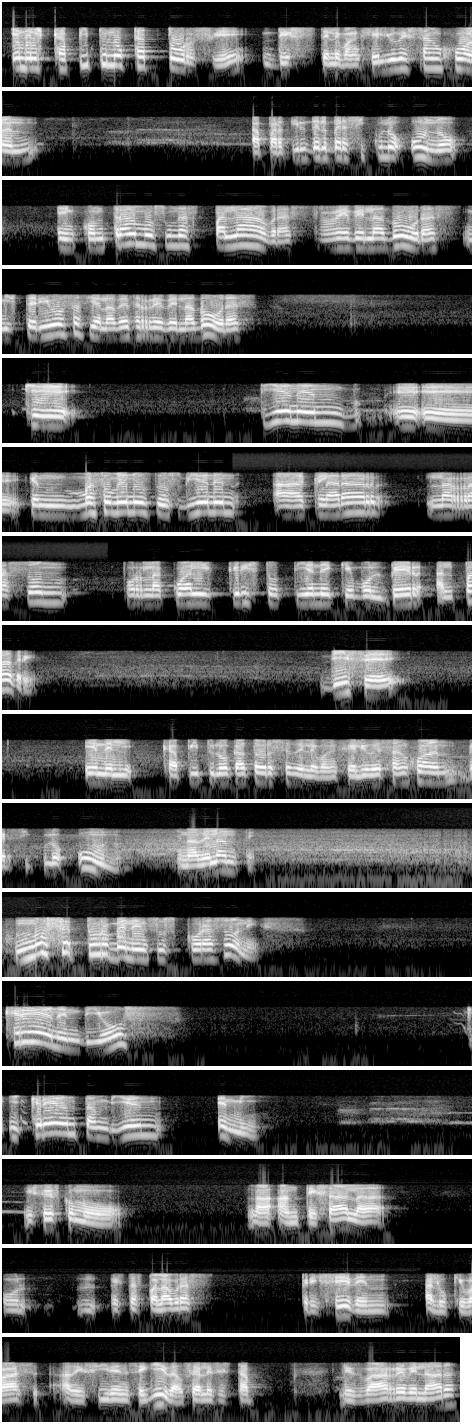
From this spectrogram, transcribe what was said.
En el capítulo 14 del Evangelio de San Juan, a partir del versículo 1, encontramos unas palabras reveladoras, misteriosas y a la vez reveladoras, que tienen, eh, eh, que más o menos nos vienen a aclarar la razón por la cual Cristo tiene que volver al Padre. Dice en el capítulo 14 del Evangelio de San Juan, versículo 1 en adelante. No se turben en sus corazones, crean en Dios y crean también en mí. Eso es como la antesala o estas palabras preceden a lo que vas a decir enseguida, o sea, les está les va a revelar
